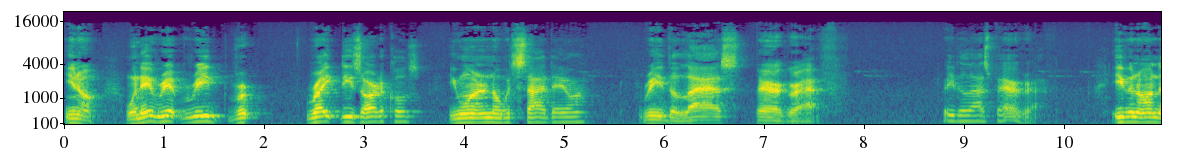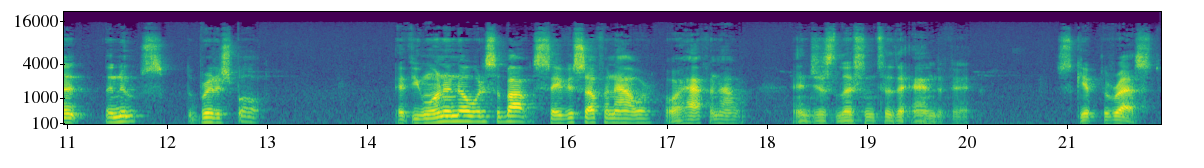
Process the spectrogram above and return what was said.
You know, when they re- read, re- write these articles, you want to know which side they are? Read the last paragraph. Read the last paragraph. Even on the, the news, the British Bull. If you want to know what it's about, save yourself an hour or half an hour and just listen to the end of it. Skip the rest.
